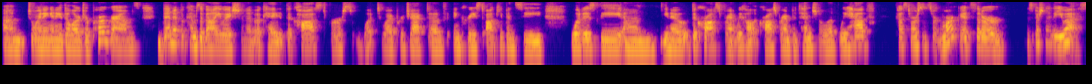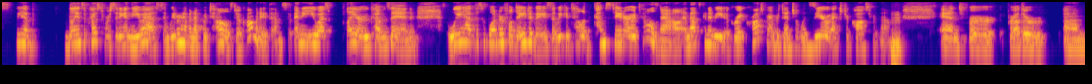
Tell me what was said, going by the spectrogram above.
um, joining any of the larger programs? Then it becomes a valuation of okay the cost versus what do i project of increased occupancy? What is the um, you know the cross brand we call it cross brand potential if we have customers in certain markets that are especially in the us we have millions of customers sitting in the US and we don't have enough hotels to accommodate them. So any US player who comes in, we have this wonderful database that we can tell them come stay at our hotels now and that's going to be a great cross brand potential with zero extra cost for them. Mm. And for for other um,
